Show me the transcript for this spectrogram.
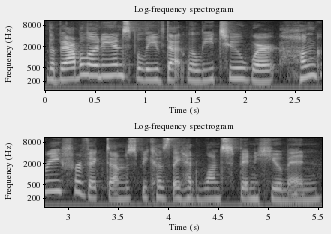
the Babylonians believed that Lilitu were hungry for victims because they had once been human,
